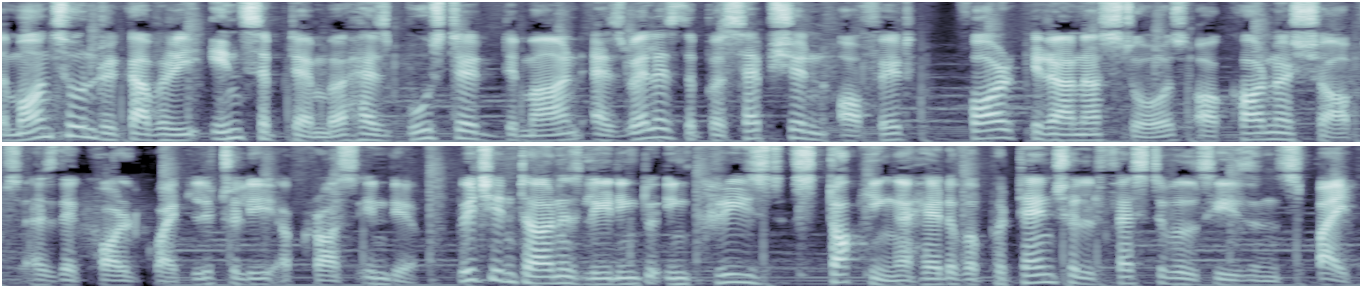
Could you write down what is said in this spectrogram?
The monsoon recovery in September has boosted demand as well as the perception of it for Kirana stores or corner shops, as they're called quite literally across India, which in turn is leading to increased stocking ahead of a potential festival season spike.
